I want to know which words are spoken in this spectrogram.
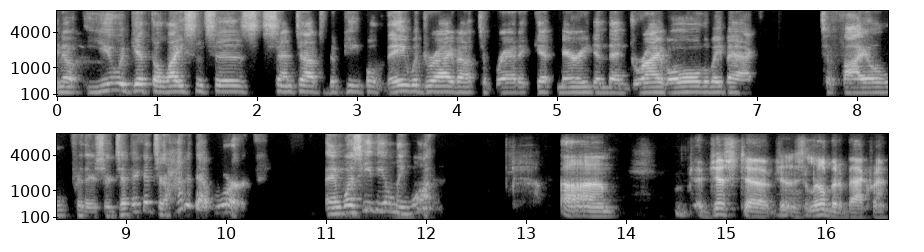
you know you would get the licenses sent out to the people, they would drive out to Braddock, get married, and then drive all the way back to file for their certificates, or how did that work? And was he the only one? Um, just uh, just a little bit of background.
